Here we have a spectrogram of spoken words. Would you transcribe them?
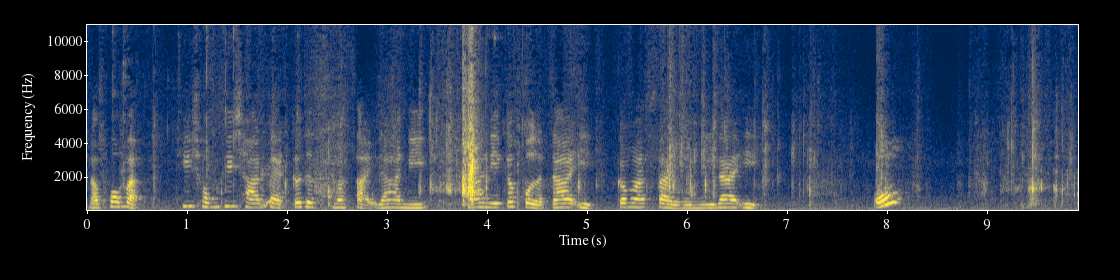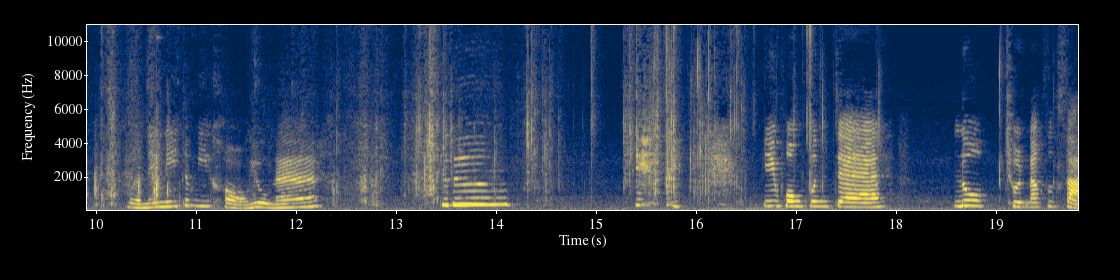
แล้วพวกแบบที่ชงที่ชาร์จแบตก็จะมาใส่ด้านนี้ ด้านนี้ก็เปิดได้อีก ก็มาใส่ในนี้ได้อีก โอ้ เหมือนในนี้จะมีของอยู่นะ ดึงมีพวงกุญแจ รูปชุดนักศึกษา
